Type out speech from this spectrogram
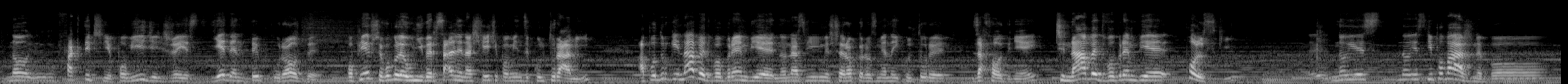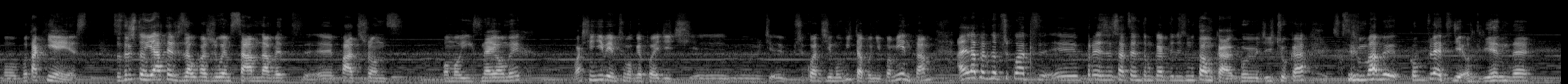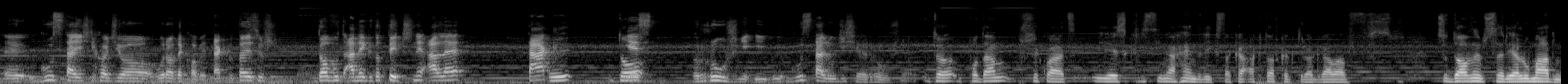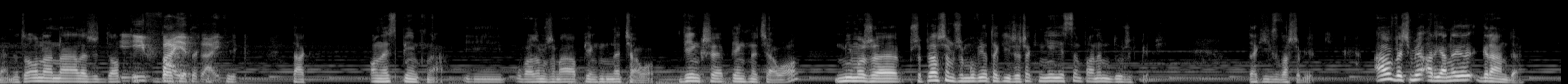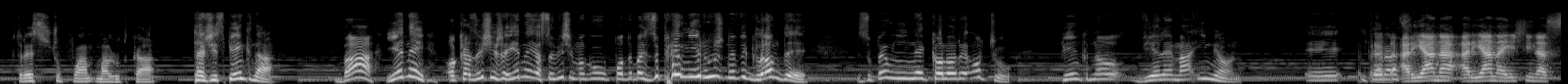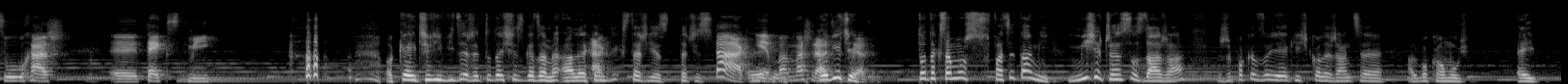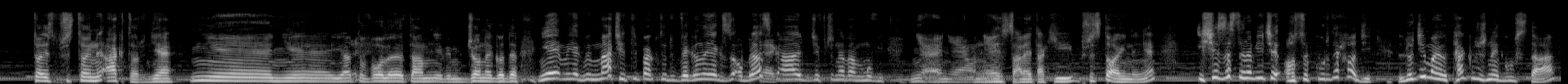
no faktycznie powiedzieć, że jest jeden typ urody, po pierwsze w ogóle uniwersalny na świecie pomiędzy kulturami, a po drugie nawet w obrębie, no nazwijmy szeroko rozumianej kultury zachodniej, czy nawet w obrębie Polski, no jest, no jest niepoważne, bo, bo, bo tak nie jest. Co zresztą ja też zauważyłem sam, nawet e, patrząc po moich znajomych, właśnie nie wiem, czy mogę powiedzieć e, przykład Ziemowita, bo nie pamiętam, ale na pewno przykład e, prezesa Centrum Kapitalizmu Tomka Głodziejczuka, z którym mamy kompletnie odmienne gusta, jeśli chodzi o urodę kobiet. Tak? No to jest już dowód anegdotyczny, ale tak y, to... jest różnie i gusta ludzi się różnią. To podam przykład. Jest Christina Hendricks, taka aktorka, która grała w cudownym serialu Mad Men. No to ona należy do I, tych, do Firefly. Tych, tak. Ona jest piękna i uważam, że ma piękne ciało. Większe, piękne ciało. Mimo, że, przepraszam, że mówię o takich rzeczach, nie jestem fanem dużych piersi. Takich zwłaszcza wielkich. A weźmy Arianę Grande, która jest szczupła, malutka, też jest piękna Ba, jednej, okazuje się, że jednej osobie się mogą podobać zupełnie różne wyglądy, zupełnie inne kolory oczu. Piękno wiele ma imion. Yy, I teraz... Ariana, Ariana, jeśli nas słuchasz, yy, tekst mi. Okej, okay, czyli widzę, że tutaj się zgadzamy, ale tak. Hendrix też jest, też jest. Tak, nie, yy, masz rację. Ale wiecie, to tak samo z facetami. Mi się często zdarza, że pokazuję jakiejś koleżance albo komuś, ej, to jest przystojny aktor, nie? Nie, nie, ja to wolę tam, nie wiem, Johnego Depp. Nie, jakby macie typa, który wygląda jak z obrazka, tak. a dziewczyna wam mówi, nie, nie, on nie jest wcale taki przystojny, nie? I się zastanawiacie, o co kurde chodzi. Ludzie mają tak różne gusta,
